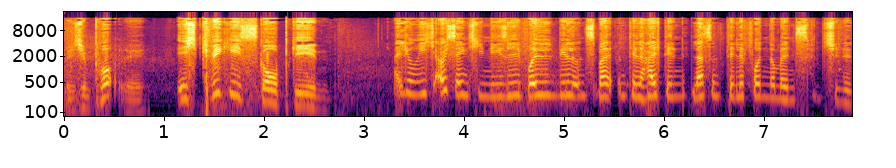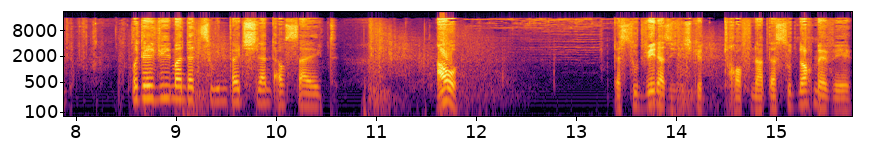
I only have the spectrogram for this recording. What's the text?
Bin ich im Po... Nee. Ich Quickie-Scope gehen. Hallo, ich aus ein Chinesel. Wollen wir uns mal unterhalten? Lass uns Telefonnummern switchen. Oder will man dazu in Deutschland auch Salt? Au! Das tut weh, dass ich nicht getroffen habe. Das tut noch mehr weh.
